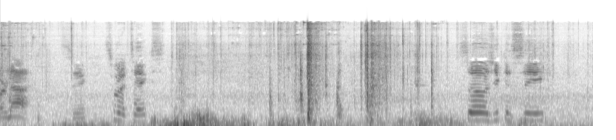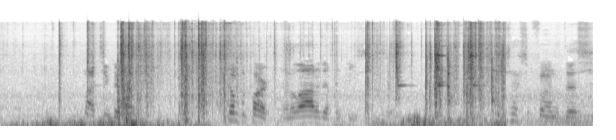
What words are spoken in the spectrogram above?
Or not. See, that's what it takes. So as you can see, not too bad. Comes apart in a lot of different pieces. Let's have some fun with this.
